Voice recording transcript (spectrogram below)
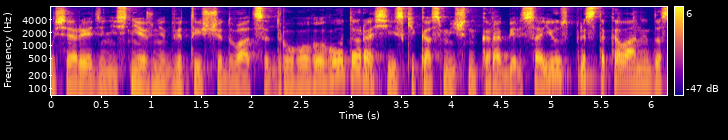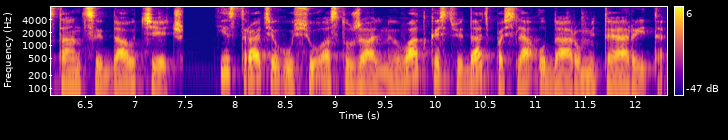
Сярэдзіне снежня 2022 года расійскі касмічны карабель Саюз прыстакаваны да станцыі даў цеч і страціў усю астужальную вадкасць відаць пасля удару метэарыта.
